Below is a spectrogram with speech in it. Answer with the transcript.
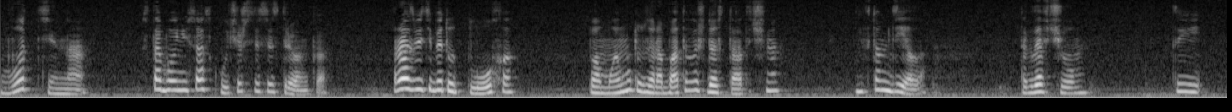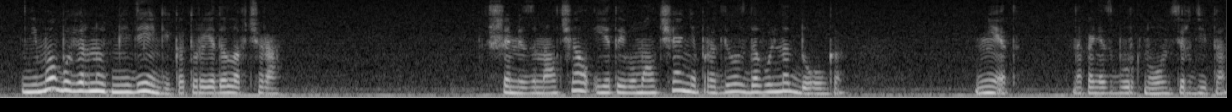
Вот тена. С тобой не соскучишься, сестренка. Разве тебе тут плохо? По-моему, ты зарабатываешь достаточно. Не в том дело. Тогда в чем? Ты не мог бы вернуть мне деньги, которые я дала вчера?» Шеми замолчал, и это его молчание продлилось довольно долго. «Нет», — наконец буркнул он сердито,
